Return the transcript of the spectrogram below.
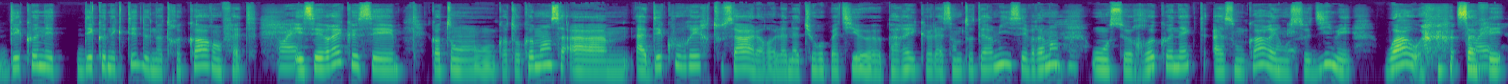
déconnecté de notre corps, en fait et c'est vrai que c'est quand on quand on commence à, mmh, à découvrir tout ça, alors la naturopathie, pareil que la symptothermie, c'est vraiment Mmh mh. où on se reconnecte à son corps et on Ouais. se dit: «Mais waouh, ça Ouais. fait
